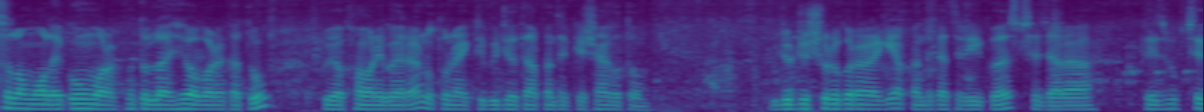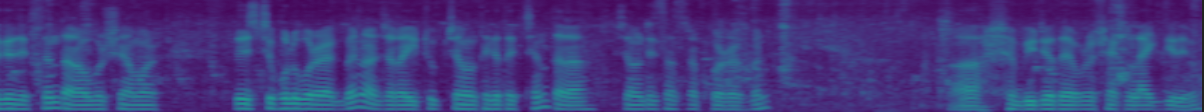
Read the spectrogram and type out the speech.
আসসালামু আলাইকুম রহমতুল্লাহি ওবরাকাতু। প্রিয় খামারি ভাইরা নতুন একটি ভিডিওতে আপনাদেরকে স্বাগতম। ভিডিওটি শুরু করার আগে আপনাদের কাছে রিকোয়েস্ট যারা ফেসবুক থেকে দেখছেন, তারা অবশ্যই আমার পেজটি ফলো করে রাখবেন, আর যারা ইউটিউব চ্যানেল থেকে দেখছেন, তারা চ্যানেলটি সাবস্ক্রাইব করে রাখবেন। আর ভিডিওতে অবশ্যই একটা লাইক দিয়ে দেবেন।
